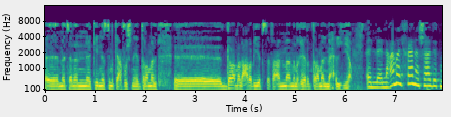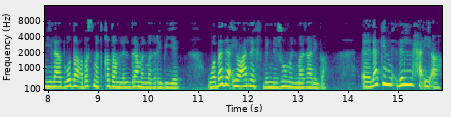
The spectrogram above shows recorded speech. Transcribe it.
آه، مثلا كاين ناس ما كيعرفوش شنو هي الدراما آه، الدراما العربية بصفة عامة من غير الدراما المحلية. العمل فعلا شهادة ميلاد وضع بصمة قدم للدراما المغربية وبدأ يعرف بالنجوم المغاربة. آه، لكن للحقيقة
